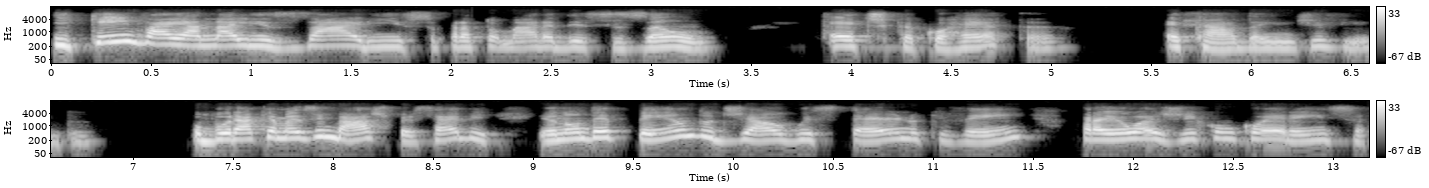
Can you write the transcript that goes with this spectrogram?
E quem vai analisar isso para tomar a decisão ética correta é cada indivíduo. O buraco é mais embaixo, percebe? Eu não dependo de algo externo que vem para eu agir com coerência.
